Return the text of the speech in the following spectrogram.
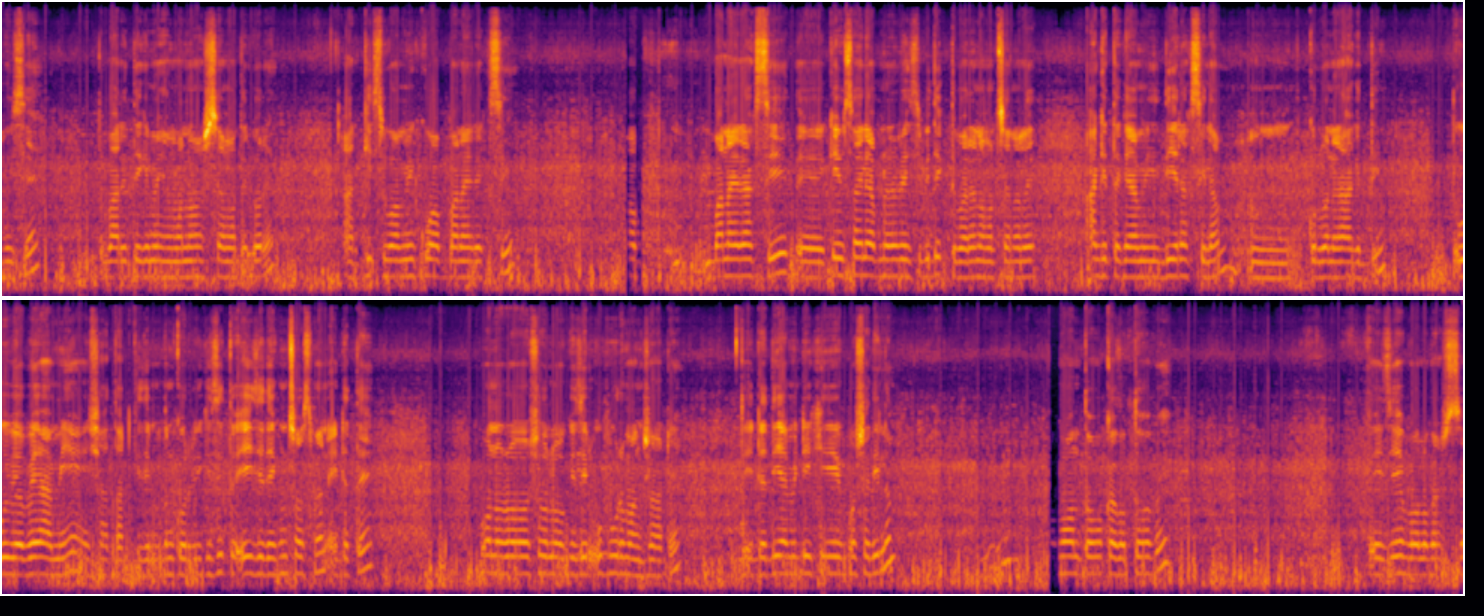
হয়েছে। তো বাড়ি থেকে মেহমানও আসছে আমাদের ঘরে। আর কিছু আমি কোয়াব বানাই রাখছি। কোয়াব বানাই রাখছি। কেউ চাইলে আপনারা রেসিপি দেখতে পারেন আমার চ্যানেলে আগে থেকে আমি দিয়ে রাখছিলাম কোরবানির আগের দিন। তো ওইভাবে আমি সাত আট কেজির মতন করে রেখেছি। তো এই যে দেখুন সসপ্যান, এটাতে পনেরো ষোলো কেজির উপরে মাংস আটে। তো এটা দিয়ে আমি ডেকে বসে দিলাম। তখন তো করতে হবে। তো এই যে বলক আসছে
